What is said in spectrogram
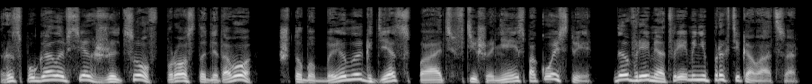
распугала всех жильцов просто для того, чтобы было где спать в тишине и спокойствии, да время от времени практиковаться.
